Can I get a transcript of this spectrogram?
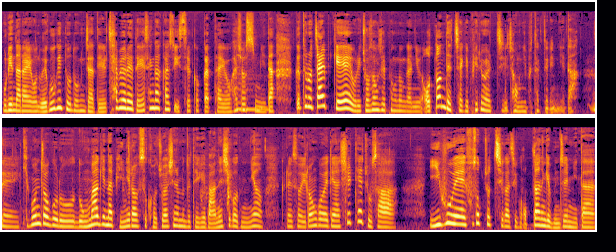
우리나라에 온 외국인 노동자들 차별에 대해 생각할 수 있을 것 같아요 하셨습니다. 음. 끝으로 짧게 우리 조성실 평론가님 어떤 대책이 필요할지 정리 부탁드립니다. 네, 기본적으로 농막이나 비닐하우스 거주하시는 분들 되게 많으시거든요. 그래서 이런 거에 대한 실태 조사 이후에 후속 조치가 지금 없다는 게 문제입니다.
